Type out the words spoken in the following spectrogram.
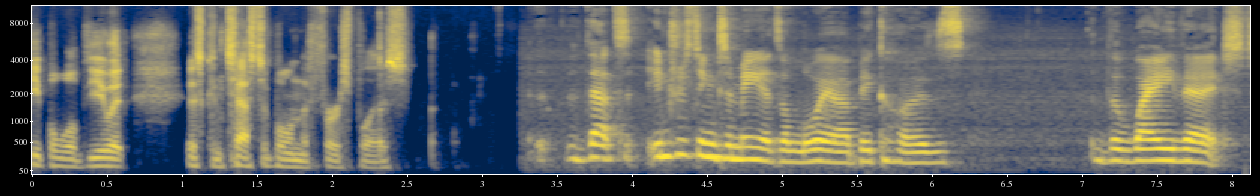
people will view it as contestable in the first place. That's interesting to me as a lawyer because the way that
